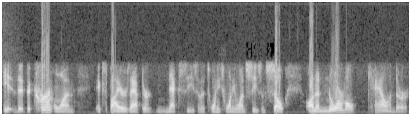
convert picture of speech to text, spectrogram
it, the the current one expires after next season, the 2021 season. So, on a normal calendar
